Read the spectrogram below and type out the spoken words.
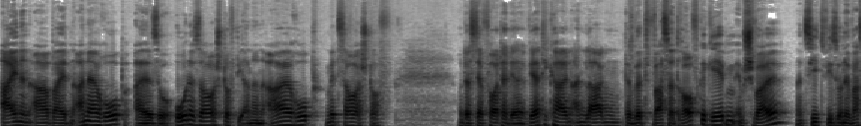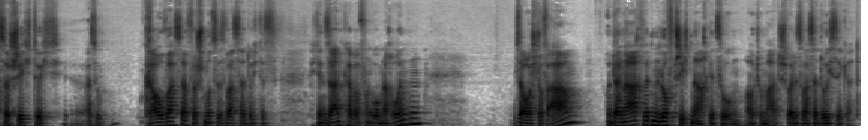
einen arbeiten anaerob, also ohne Sauerstoff, die anderen aerob mit Sauerstoff. Und das ist der Vorteil der vertikalen Anlagen. Da wird Wasser draufgegeben im Schwall. Man zieht wie so eine Wasserschicht durch, also Grauwasser, verschmutztes Wasser durch, das, durch den Sandkörper von oben nach unten. Sauerstoffarm. Und danach wird eine Luftschicht nachgezogen, automatisch, weil das Wasser durchsickert.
